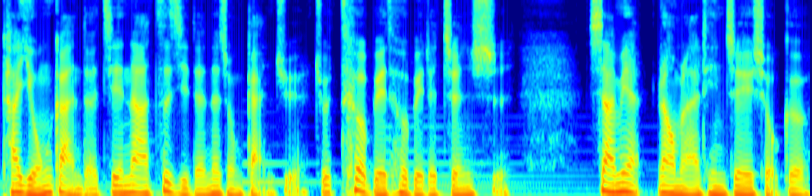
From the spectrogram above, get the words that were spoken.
他勇敢的接纳自己的那种感觉，就特别特别的真实。下面让我们来听这一首歌。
